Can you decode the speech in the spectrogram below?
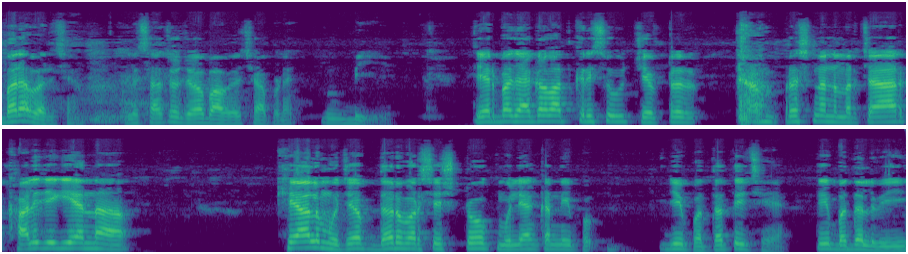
બરાબર છે. એટલે સાચો જવાબ આવે છે આપણે બી ત્યારબાદ આગળ વાત કરીશું ચેપ્ટર પ્રશ્ન નંબર ચાર. ખાલી જગ્યાના ખ્યાલ મુજબ દર વર્ષે સ્ટોક મૂલ્યાંકનની જે પદ્ધતિ છે, તે બદલવી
